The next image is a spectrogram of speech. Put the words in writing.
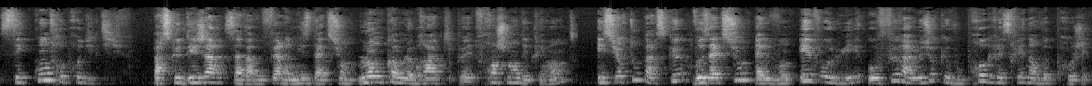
c'est contre-productif. Parce que déjà, ça va vous faire une liste d'actions longue comme le bras qui peut être franchement déprimante. Et surtout parce que vos actions, elles vont évoluer au fur et à mesure que vous progresserez dans votre projet.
